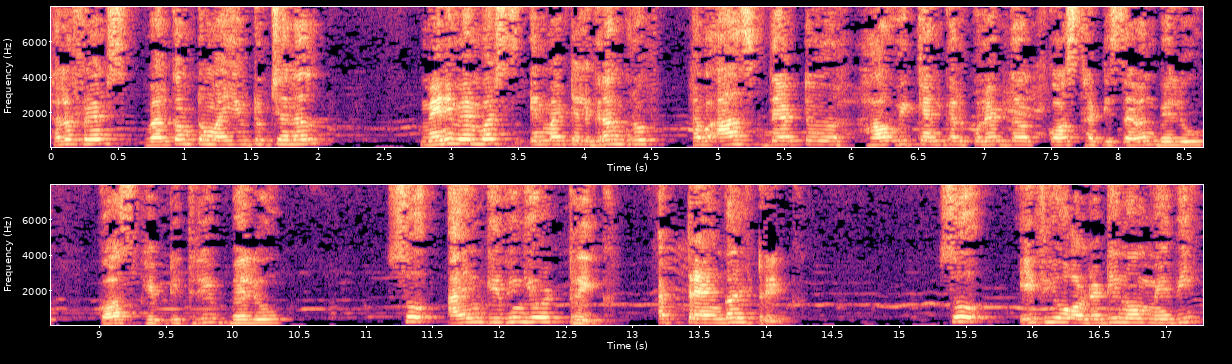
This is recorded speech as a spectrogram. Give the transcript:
Hello friends, welcome to my YouTube channel. Many members in my telegram group have asked that uh, how we can calculate the cos 37 value, cos 53 value. So I am giving you a trick, a triangle trick. So if you already know maybe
